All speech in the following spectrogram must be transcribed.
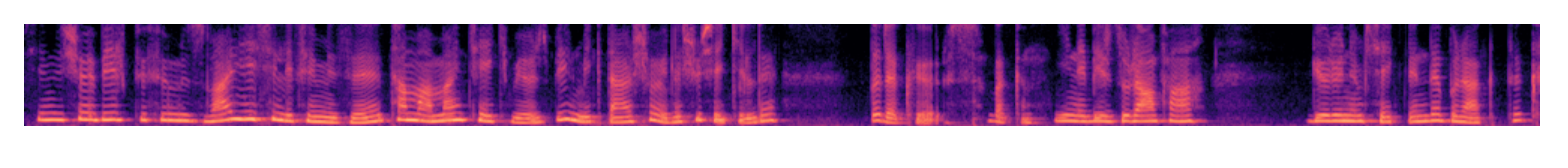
Şimdi şöyle bir püfümüz var. Yeşil ipimizi tamamen çekmiyoruz. Bir miktar şöyle şu şekilde bırakıyoruz. Bakın yine bir zürafa görünüm şeklinde bıraktık.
